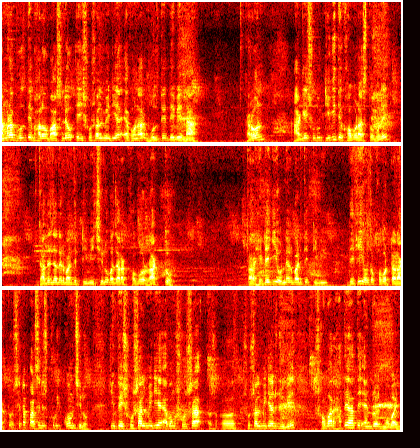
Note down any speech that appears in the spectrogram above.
আমরা ভুলতে ভালোবাসলেও এই সোশ্যাল মিডিয়া এখন আর ভুলতে দেবে না। কারণ আগে শুধু টিভিতে খবর আসতো বলে যাদের যাদের বাড়িতে টিভি ছিল বা যারা খবর রাখতো, তারা হেঁটে গিয়ে অন্যের বাড়িতে টিভি দেখেই হয়তো খবরটা রাখতো, সেটা পার্সেন্টেজ খুবই কম ছিল। কিন্তু এই সোশ্যাল মিডিয়া এবং সোশ্যাল সোশ্যাল মিডিয়ার যুগে সবার হাতে হাতে অ্যান্ড্রয়েড মোবাইল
